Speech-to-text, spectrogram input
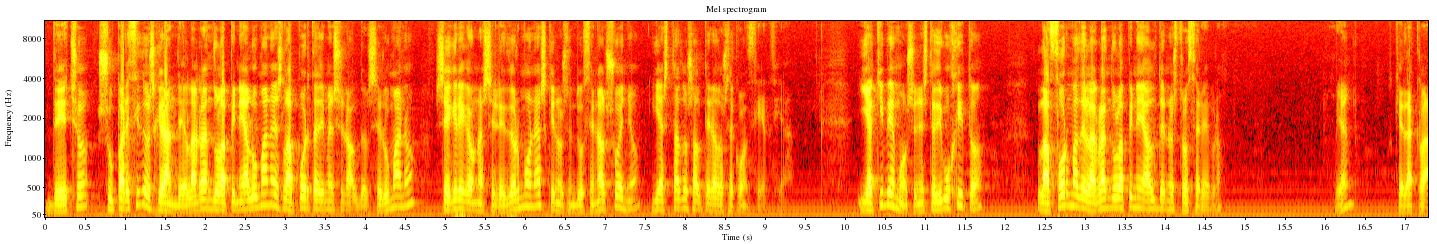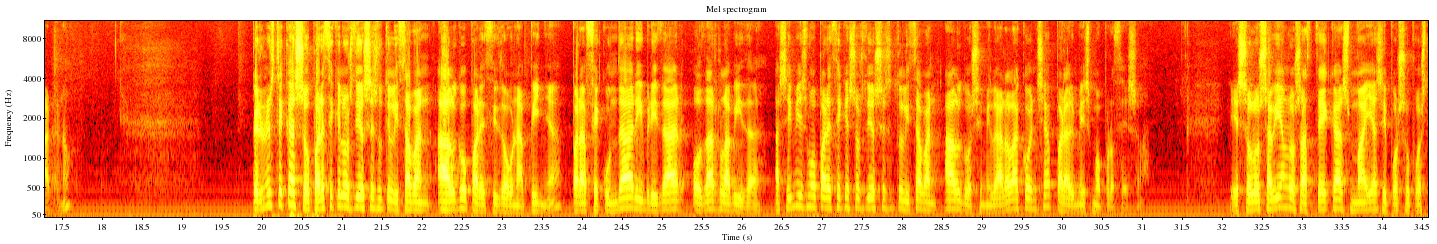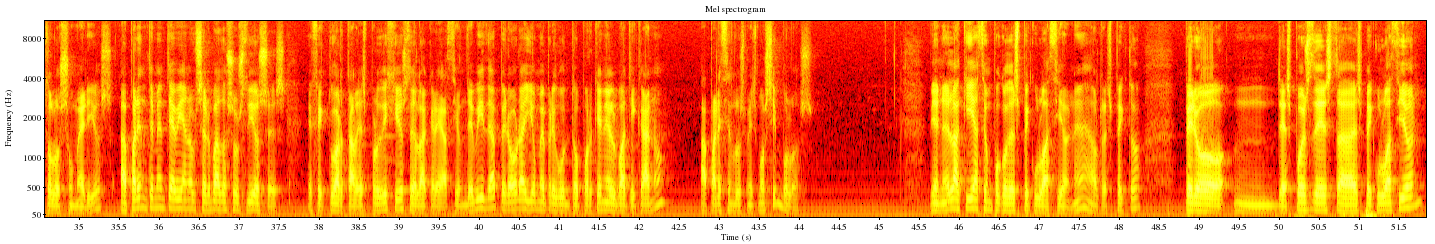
De hecho, su parecido es grande. La glándula pineal humana es la puerta dimensional del ser humano, segrega una serie de hormonas que nos inducen al sueño y a estados alterados de conciencia. Y aquí vemos en este dibujito la forma de la glándula pineal de nuestro cerebro. Bien, queda clara, ¿no? Pero en este caso parece que los dioses utilizaban algo parecido a una piña para fecundar, hibridar o dar la vida. Asimismo parece que esos dioses utilizaban algo similar a la concha para el mismo proceso. Eso lo sabían los aztecas, mayas y por supuesto los sumerios. Aparentemente habían observado a sus dioses efectuar tales prodigios de la creación de vida, pero ahora yo me pregunto, ¿por qué en el Vaticano aparecen los mismos símbolos? Bien, él aquí hace un poco de especulación ¿eh? al respecto, pero mm, después de esta especulación,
